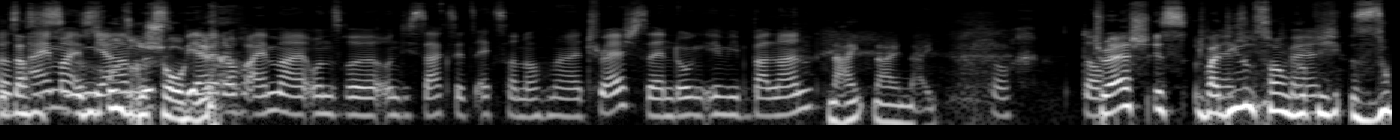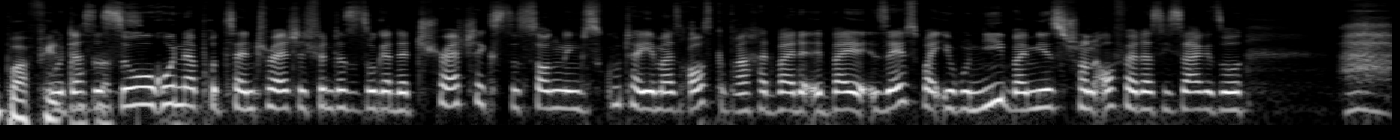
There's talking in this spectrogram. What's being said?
das, das ist- einmal das im ist Jahr unsere Show wir hier. halt auch einmal unsere, und ich sag's jetzt extra nochmal, Trash-Sendung irgendwie ballern. Nein, nein, nein. Doch, doch. Trash ist bei Trash, diesem Song Trash. wirklich super fehl Oh, am das ist so 100% Trash. Ich finde, das ist sogar der trashigste Song, den Scooter jemals rausgebracht hat, weil, weil selbst bei Ironie, bei mir ist es schon auffällt, dass ich sage so, ah,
